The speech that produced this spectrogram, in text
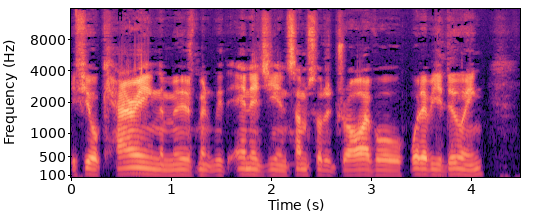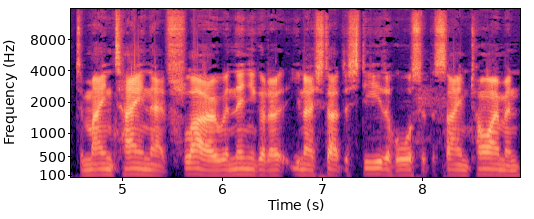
If you're carrying the movement with energy and some sort of drive or whatever you're doing to maintain that flow, and then you've got to, you know, start to steer the horse at the same time, and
